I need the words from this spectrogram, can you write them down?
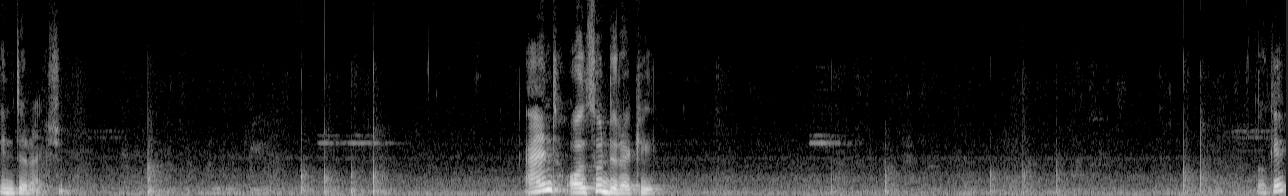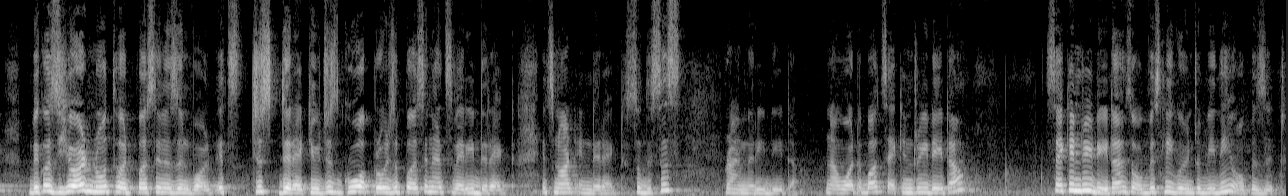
interaction. And also directly. Okay, because here no third person is involved. It's just direct. You just go approach the person. it's very direct. It's not indirect. So this is primary data. Now what about secondary data? Secondary data is obviously going to be the opposite.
